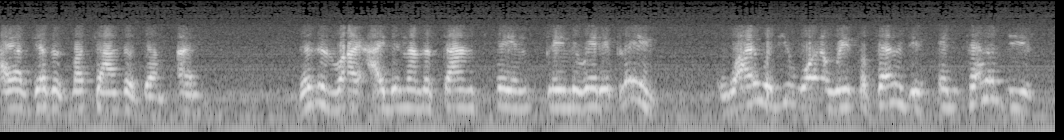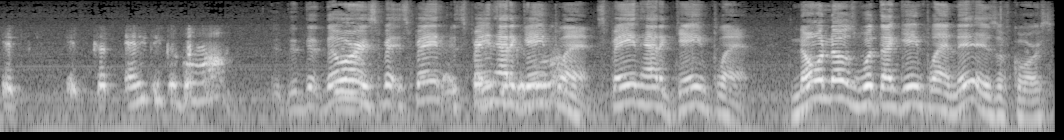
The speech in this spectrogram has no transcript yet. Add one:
I have just as much chance as them. And this is why I didn't understand Spain playing the way they played. Why would you want to wait for penalties? In penalties, it it could anything could go wrong. Don't worry, Spain. Spain had a game plan. Spain had a game plan. No one knows what that game plan is, of course,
